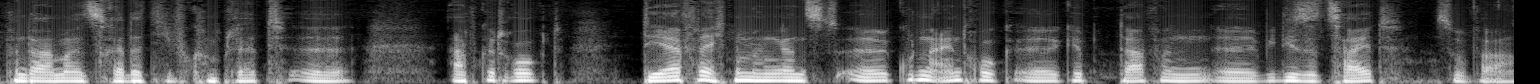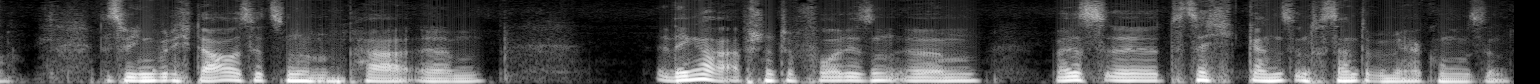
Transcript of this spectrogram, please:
von damals relativ komplett äh, abgedruckt, der vielleicht nochmal einen ganz äh, guten Eindruck äh, gibt davon, äh, wie diese Zeit so war. Deswegen würde ich daraus jetzt noch ein paar ähm, längere Abschnitte vorlesen, ähm, weil es äh, tatsächlich ganz interessante Bemerkungen sind.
